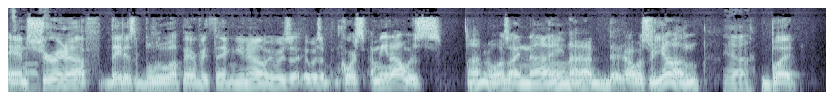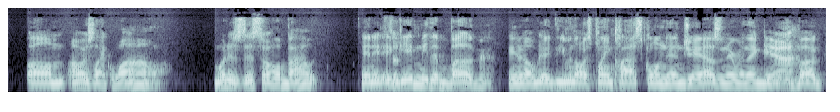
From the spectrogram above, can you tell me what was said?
and sure enough, they just blew up everything. You know, it was. It was. Of course, I mean, I was. I don't know. Was I nine? I, I was young Yeah. but um, I was like, wow, what is this all about? And it, So- it gave me the bug, you know, even though I was playing classical and, and jazz and everything, it gave me the bug.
